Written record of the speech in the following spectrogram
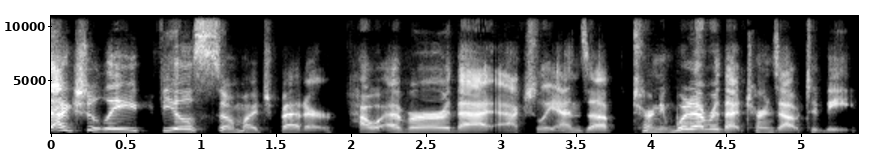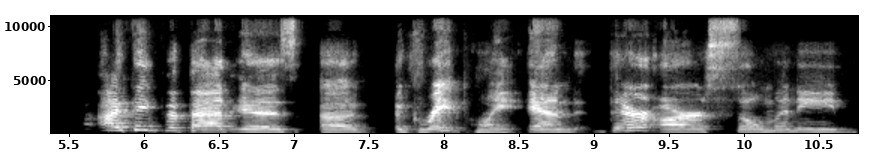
actually feels so much better. However, that actually ends up turning whatever that turns out to be. I think that that is a, a great point. And there are so many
